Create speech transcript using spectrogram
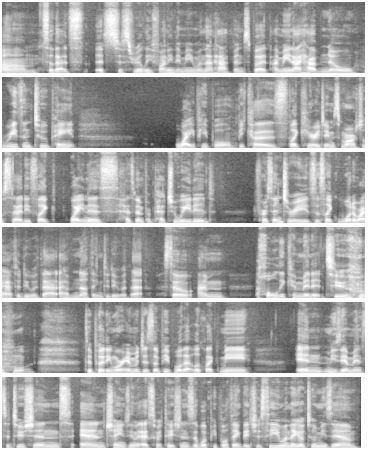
um, so that's it's just really funny to me when that happens. But I mean, I have no reason to paint white people because, like Kerry James Marshall said, he's like whiteness has been perpetuated for centuries. It's like, what do I have to do with that? I have nothing to do with that. So I'm wholly committed to to putting more images of people that look like me in museum institutions and changing the expectations of what people think they should see when they go to a museum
